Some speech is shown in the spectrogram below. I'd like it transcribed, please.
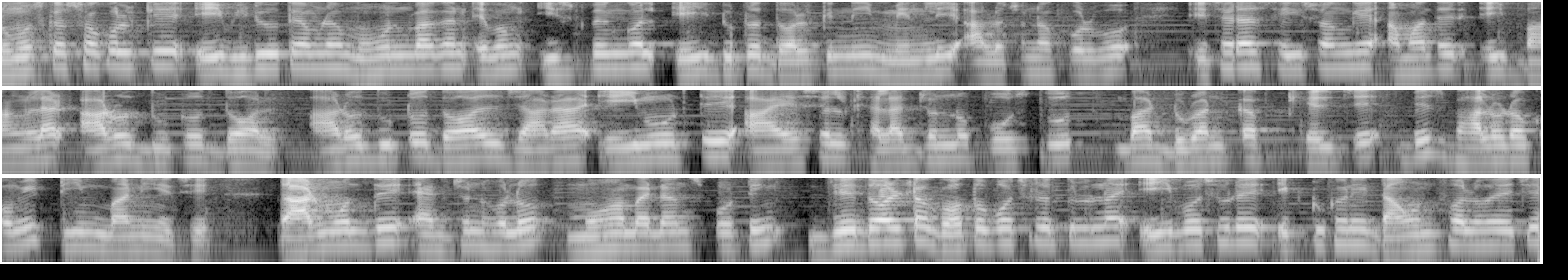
নমস্কার সকলকে, এই ভিডিওতে আমরা মোহনবাগান এবং ইস্টবেঙ্গল এই দুটো দলকে নিয়ে মেনলি আলোচনা করব। এছাড়া সেই সঙ্গে আমাদের এই বাংলার আরও দুটো দল আরও দুটো দল যারা এই মুহূর্তে আইএসএল খেলার জন্য প্রস্তুত বা ডুরান্ড কাপ খেলছে, বেশ ভালো রকমই টিম বানিয়েছে। তার মধ্যে একজন হলো মোহামেডান স্পোর্টিং, যে দলটা গত বছরের তুলনায় এই বছরে একটুখানি ডাউনফল হয়েছে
